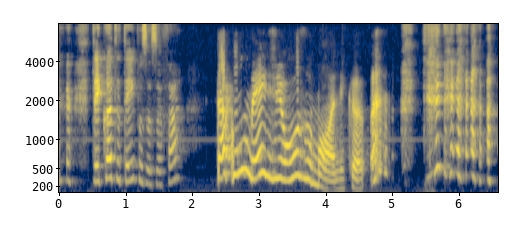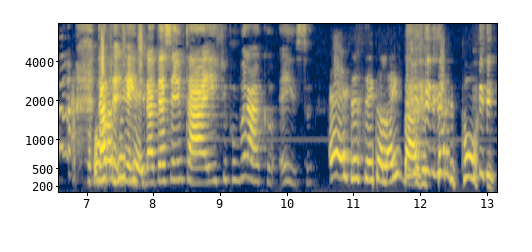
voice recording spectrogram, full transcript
Tem quanto tempo o seu sofá? Tá com um mês de uso, Mônica. dá pra, gente, dá pra sentar e fica um buraco. É isso. É, você senta lá embaixo, sabe, puff?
